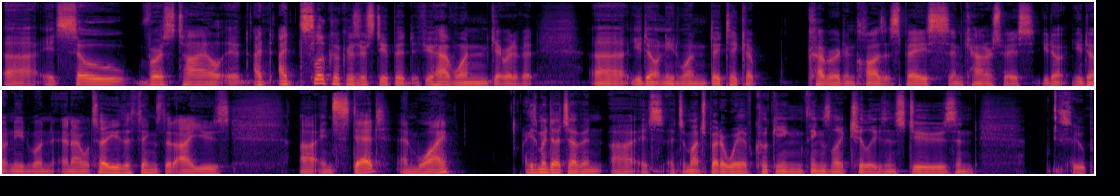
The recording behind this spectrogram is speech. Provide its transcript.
Uh, it's so versatile. It I, I slow cookers are stupid. If you have one, get rid of it. Uh, you don't need one. They take up cupboard and closet space and counter space. You don't you don't need one. And I will tell you the things that I use uh, instead and why. I use my Dutch oven. Uh, it's it's a much better way of cooking things like chilies and stews and Soup.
